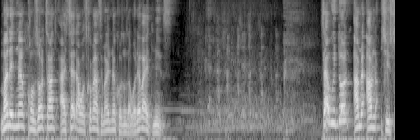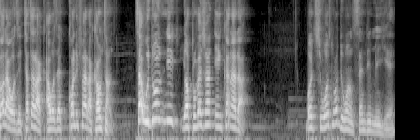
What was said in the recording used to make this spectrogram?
management consultant. I said I was coming as a management consultant, whatever it means. Said we don't. I mean, she saw that I was a chartered. I was a qualified accountant. Said we don't need your profession in Canada. But she was not the one sending me here.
